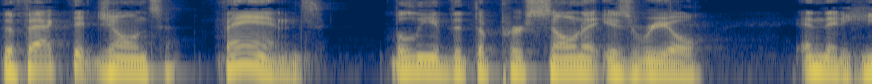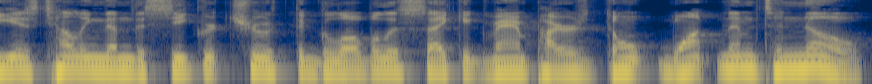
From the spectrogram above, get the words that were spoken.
The fact that Jones' fans believe that the persona is real and that he is telling them the secret truth the globalist psychic vampires don't want them to know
